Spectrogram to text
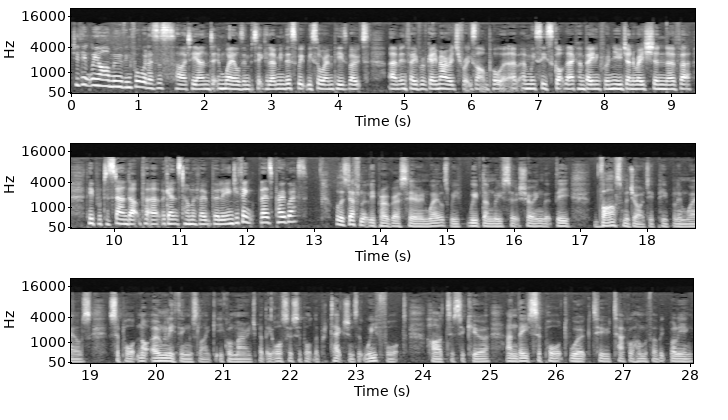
Do you think we are moving forward as a society and in Wales in particular? I mean, this week we saw MPs vote um, in favour of gay marriage, for example, uh, and we see Scott there campaigning for a new generation of uh, people to stand up uh, against homophobic bullying. Do you think there's progress? Well, there's definitely progress here in Wales. We've, we've done research showing that the vast majority of people in Wales support not only things like equal marriage, but they also support the protections that we fought hard to secure, and they support work to tackle homophobic bullying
